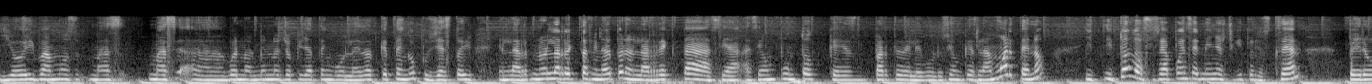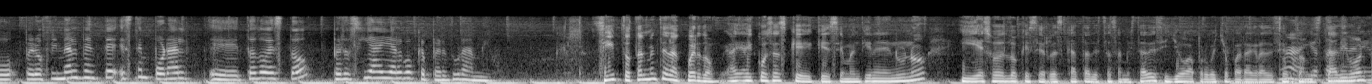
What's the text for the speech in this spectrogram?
y hoy vamos más, más ah, bueno, al menos yo que ya tengo la edad que tengo, pues ya estoy en la, no en la recta final, pero en la recta hacia, hacia un punto que es parte de la evolución, que es la muerte, ¿no? Y, todos, o sea, pueden ser niños chiquitos los que sean, pero, pero finalmente es temporal eh, todo esto, pero sí hay algo que perdura, amigo. Sí, totalmente de acuerdo. Hay, cosas que, se mantienen en uno y eso es lo que se rescata de estas amistades y yo aprovecho para agradecer tu amistad, Ivonne,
